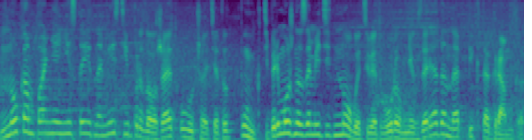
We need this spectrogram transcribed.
но компания не стоит на месте и продолжает улучшать этот пункт. Теперь можно заметить новый цвет в уровнях заряда на пиктограммках.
